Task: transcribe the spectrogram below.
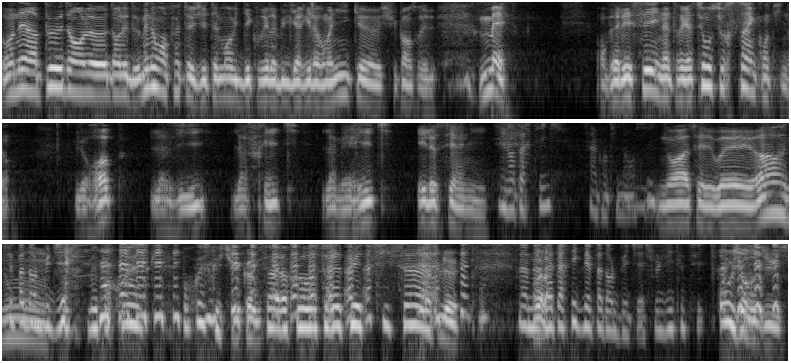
on est un peu dans, le, dans les deux. Mais non, en fait, j'ai tellement envie de découvrir la Bulgarie et la Roumanie que je suis pas entre les deux. Mais, on va laisser une interrogation sur cinq continents l'Europe, l'Asie, l'Afrique, l'Amérique et l'Océanie. Et l'Antarctique, c'est un continent aussi. Non, c'est. Ouais. Ah, non. C'est pas dans le budget. Mais pourquoi est-ce que, pourquoi est-ce que tu es comme ça alors que ça aurait pu être si simple? Non, non, Voilà. l'Antarctique n'est pas dans le budget, je vous le dis tout de suite. Aujourd'hui,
